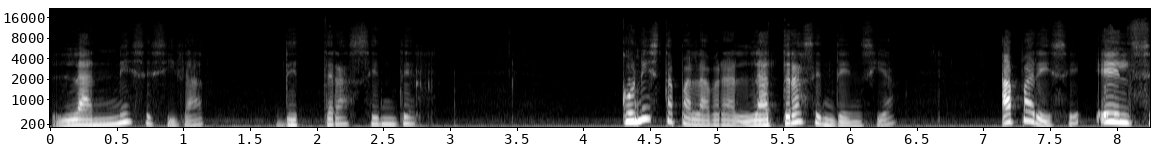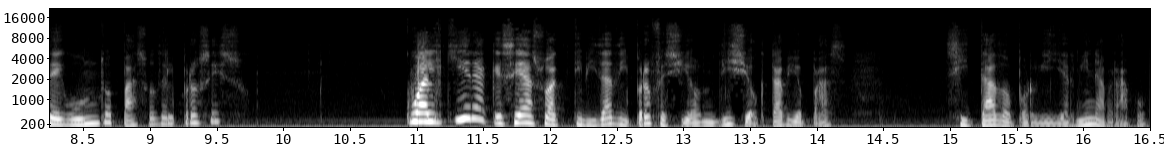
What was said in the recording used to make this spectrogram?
la necesidad de trascender. Con esta palabra, la trascendencia, aparece el segundo paso del proceso. Cualquiera que sea su actividad y profesión, dice Octavio Paz, citado por Guillermina Bravo,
